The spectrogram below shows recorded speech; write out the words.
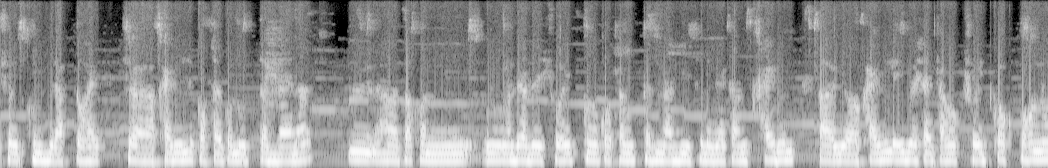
শহীদ খুব বিরক্ত হয়। খাইরুলের কথার কোনো উত্তর দেয় না। তখন যাদের শহীদ কোনো কথার উত্তর না দিয়ে চলে যায়। কারণ খাইরুল খাইরুল এই বাসায় থাকুক শহীদ কখনো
